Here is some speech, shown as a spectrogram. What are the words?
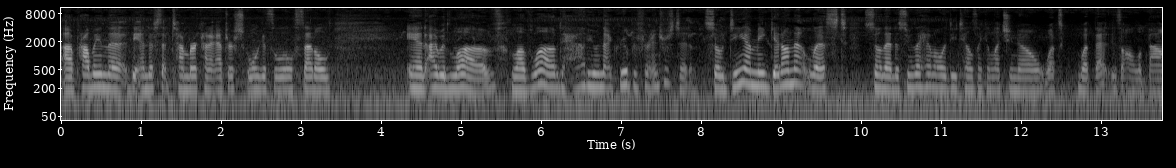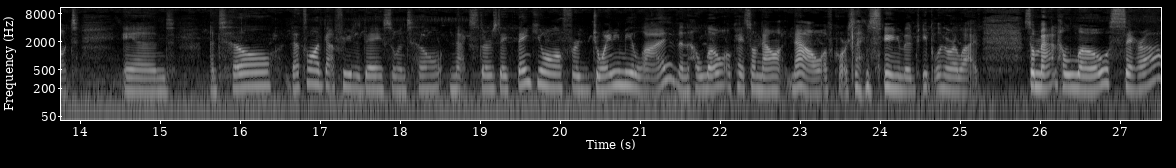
uh, probably in the, the end of September, kind of after school gets a little settled. And I would love, love, love to have you in that group if you're interested. So DM me, get on that list so that as soon as I have all the details, I can let you know what's what that is all about. And until that's all I've got for you today. So until next Thursday, thank you all for joining me live and hello. Okay, so now now of course I'm seeing the people who are live. So Matt, hello, Sarah.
